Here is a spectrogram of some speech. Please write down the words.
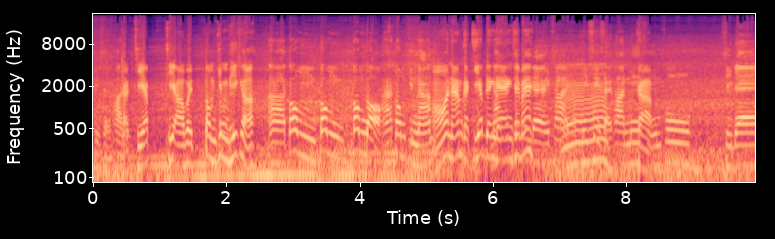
สี่สายพันธุ์กระเจี๊ยบที่เอาไปต้มจิ้มพริกเหรออ่าต้มต้มต้มดอกฮะต้มกินน้ำอ๋อน้ำกระเจี๊ยบแดงๆใช่ไหมแดงๆใช่ครับมีสี่สายพันธุ์มีครับสีชมพูสีแดง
